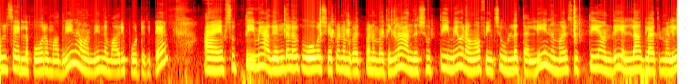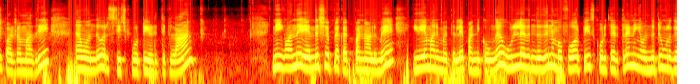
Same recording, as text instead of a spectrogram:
உள் சைடில் போகிற மாதிரி நான் வந்து இந்த மாதிரி போட்டுக்கிட்டு சுற்றியுமே அது எந்த அளவுக்கு ஓவல் ஷேப்பில் நம்ம கட் பண்ண பார்த்திங்களா அந்த சுற்றியுமே ஒரு ஆஃப் இன்ச்சு உள்ளே தள்ளி இந்த மாதிரி சுற்றியும் வந்து எல்லா கிளாத் மேலேயும் படுற மாதிரி நம்ம வந்து ஒரு ஸ்டிச் போட்டு எடுத்துக்கலாம். நீங்கள் வந்து எந்த ஷேப்பில் கட் பண்ணாலுமே இதே மாதிரி மெத்தட்லேயே பண்ணிக்கோங்க. உள்ளே இருந்தது நம்ம ஃபோர் பீஸ் கொடுத்த இடத்துல நீங்கள் வந்துட்டு உங்களுக்கு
